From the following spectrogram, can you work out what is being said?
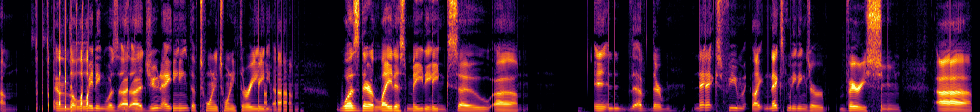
Um, and the meeting was uh, uh, June 18th of 2023. Um, was their latest meeting. So, um, in the, their next few like next meetings are very soon. Uh,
